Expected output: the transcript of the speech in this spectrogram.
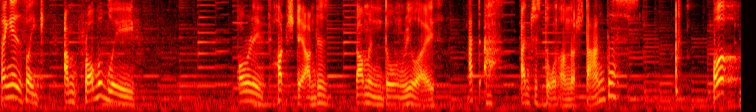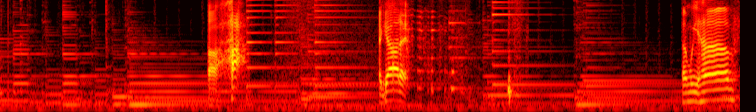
Thing is, like, I'm probably already touched it. I'm just dumb and don't realize. I, I just don't understand this. Oh! Aha! I got it. And we have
